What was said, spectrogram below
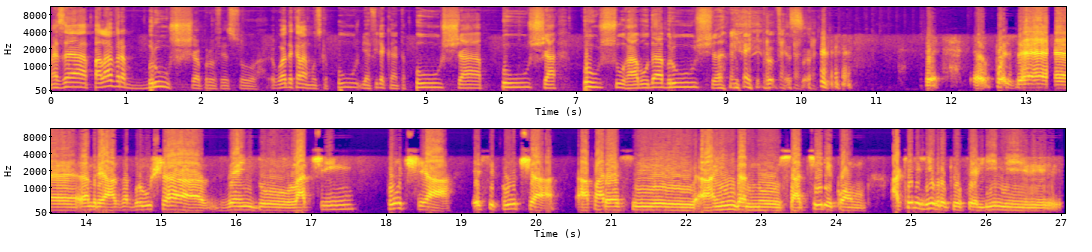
Mas é a palavra bruxa, professor. Eu gosto daquela música. Pu... Minha filha canta. Puxa, puxa, puxa o rabo da bruxa. E aí, professor? é, é, pois é, é, Andreasa, bruxa vem do latim putia. Esse putia aparece ainda no Satiricon, aquele livro que o Fellini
